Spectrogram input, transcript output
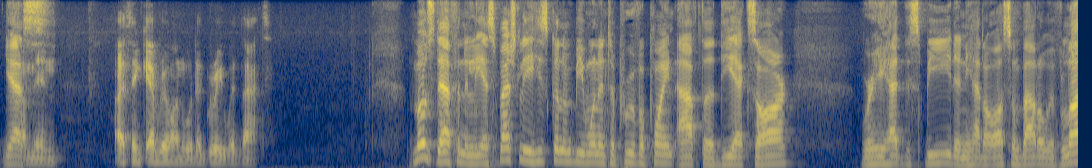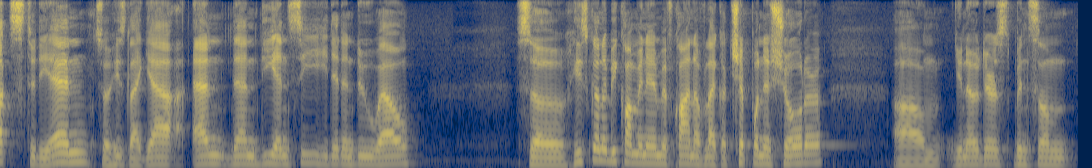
Yes. I mean, I think everyone would agree with that. Most definitely, especially he's going to be wanting to prove a point after DXR, where he had the speed and he had an awesome battle with Lutz to the end. So he's like, yeah. And then DNC, he didn't do well. So he's going to be coming in with kind of like a chip on his shoulder. Um, you know, there's been some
